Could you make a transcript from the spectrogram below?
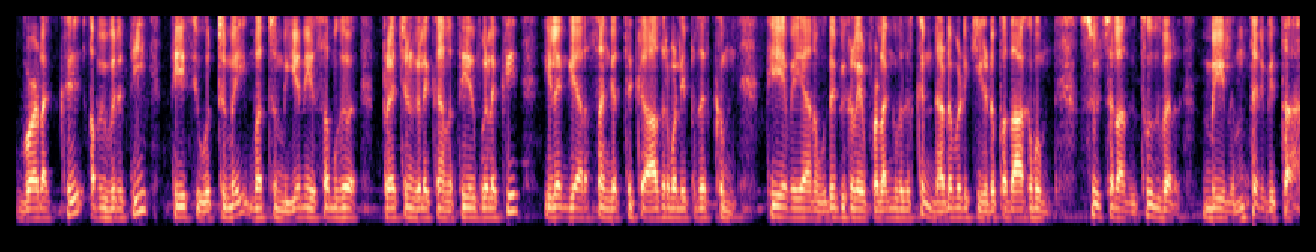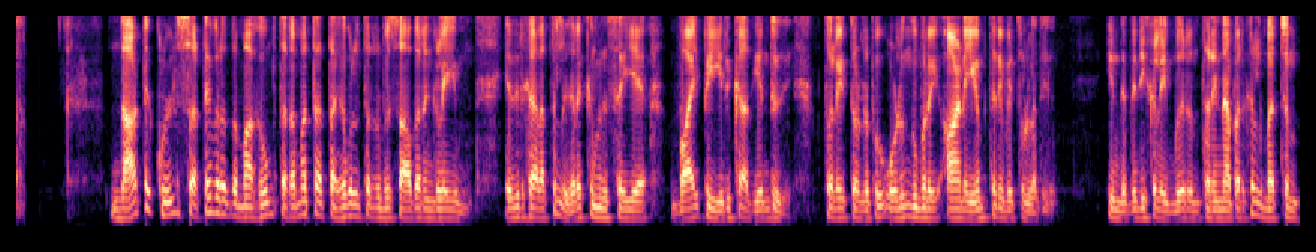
வடக்கு அபிவிருத்தி தேசிய ஒற்றுமை மற்றும் ஏனைய சமூக பிரச்சனைகளுக்கான தீர்வுகளுக்கு இலங்கை அரசாங்கத்துக்கு ஆதரவளிப்பதற்கும் தேவையான உதவிகளை வழங்குவதற்கு நடவடிக்கை எடுப்பதாகவும் சுவிட்சர்லாந்து தூதுவர் மேலும் தெரிவித்தார். நாட்டுக்குள் சட்டவிரோதமாகவும் தரமற்ற தகவல் தொடர்பு சாதனங்களையும் எதிர்காலத்தில் இறக்குமதி செய்ய வாய்ப்பே இருக்காது என்று தொலைத்தொடர்பு ஒழுங்குமுறை ஆணையம் தெரிவித்துள்ளது. இந்த விதிகளை மீறும் தனிநபர்கள் மற்றும்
